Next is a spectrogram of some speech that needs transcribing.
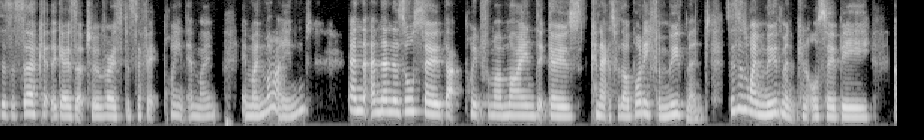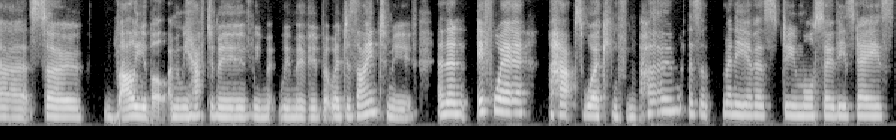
there's a circuit that goes up to a very specific point in my in my mind and and then there's also that point from our mind that goes connects with our body for movement so this is why movement can also be uh, so valuable. I mean, we have to move, we we move, but we're designed to move. And then if we're perhaps working from home, as many of us do more so these days,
